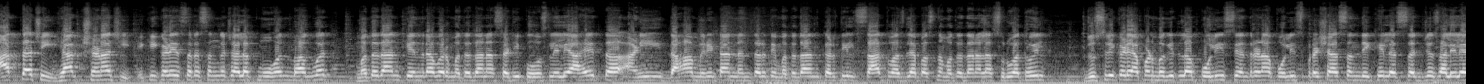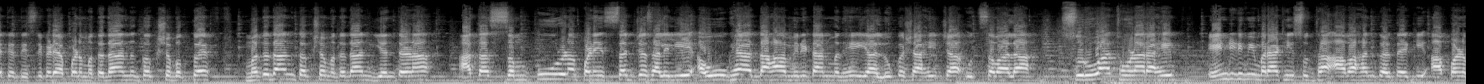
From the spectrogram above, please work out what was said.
आत्ताची ह्या क्षणाची एकीकडे सरसंघचालक मोहन भागवत मतदान केंद्रावर मतदानासाठी पोहोचलेले आहेत आणि दहा मिनिटांनंतर ते मतदान करतील. सात वाजल्यापासून मतदानाला सुरुवात होईल. दुसरीकडे आपण बघितलं पोलीस यंत्रणा पोलीस प्रशासन देखील सज्ज झालेले आहे तर तिसरीकडे आपण मतदान कक्ष बघतोय. मतदान कक्ष मतदान यंत्रणा आता संपूर्णपणे सज्ज झालेली आहे. अवघ्या दहा मिनिटांमध्ये या लोकशाहीच्या उत्सवाला सुरुवात होणार आहे. एनडीटीव्ही मराठी सुद्धा आवाहन करते की आपण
